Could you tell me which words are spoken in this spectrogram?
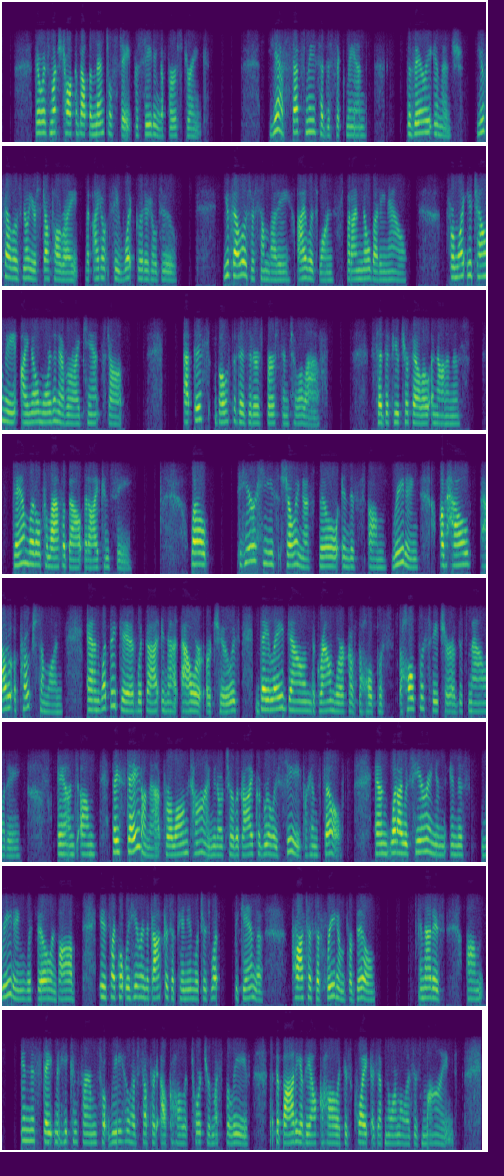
There was much talk about the mental state preceding the first drink. Yes, that's me, said the sick man. The very image. You fellows know your stuff all right, but I don't see what good it'll do. You fellows are somebody. I was once, but I'm nobody now. From what you tell me, I know more than ever I can't stop. At this, both the visitors burst into a laugh. Said the future fellow, Anonymous, Damn little to laugh about that I can see. Well, here he's showing us, Bill, in this um, reading of how how to approach someone. And what they did with that in that hour or two is they laid down the groundwork of the hopeless, the hopeless feature of this malady. And um, they stayed on that for a long time, you know, till the guy could really see for himself. And what I was hearing in, in this reading with Bill and Bob is like what we hear in the doctor's opinion, which is what began the process of freedom for Bill. And that is um, in this statement, he confirms what we who have suffered alcoholic torture must believe that the body of the alcoholic is quite as abnormal as his mind.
